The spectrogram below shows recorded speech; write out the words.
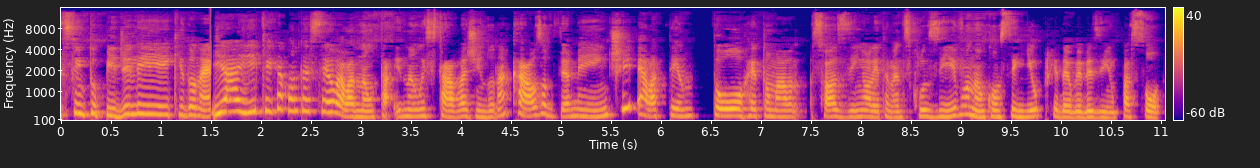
se entupir de líquido, né? E aí, o que, que aconteceu? Ela não, tá, não estava agindo na causa, obviamente. Ela tentou retomar sozinha o aleitamento exclusivo, não conseguiu, porque daí o bebezinho passou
